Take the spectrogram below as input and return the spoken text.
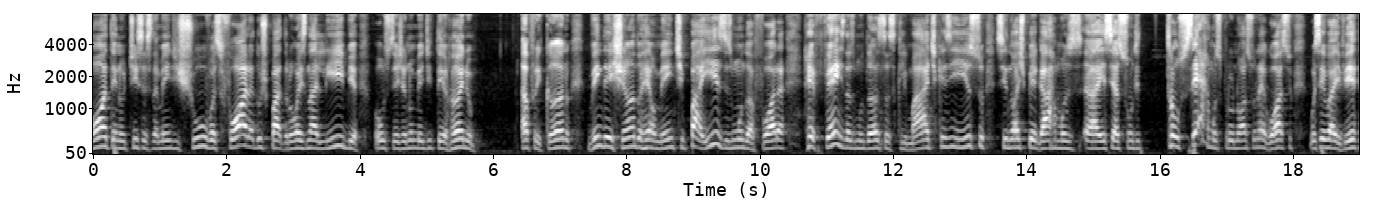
Ontem, notícias também de chuvas fora dos padrões na Líbia, ou seja, no Mediterrâneo africano, vem deixando realmente países mundo afora reféns das mudanças climáticas, e isso, se nós pegarmos uh, esse assunto trouxermos para o nosso negócio, você vai ver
